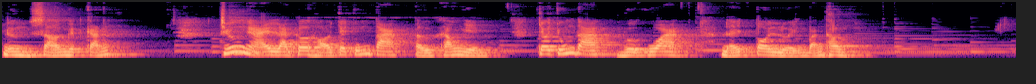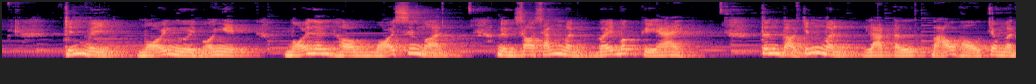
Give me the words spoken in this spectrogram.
đừng sợ nghịch cảnh. Chướng ngại là cơ hội cho chúng ta tự khảo nghiệm, cho chúng ta vượt qua để tôi luyện bản thân chính vì mỗi người mỗi nghiệp, mỗi linh hồn, mỗi sứ mệnh, đừng so sánh mình với bất kỳ ai. Tin vào chính mình là tự bảo hộ cho mình,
